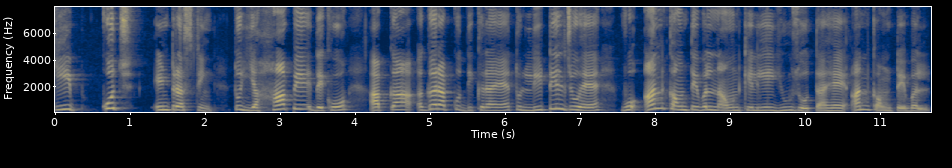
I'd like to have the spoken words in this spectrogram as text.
कीप कुछ इंटरेस्टिंग तो यहाँ पे देखो, आपका, अगर आपको दिख रहा है तो लिटिल जो है, वो अनकाउंटेबल नाउन के लिए यूज़ होता है अनकाउंटेबल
